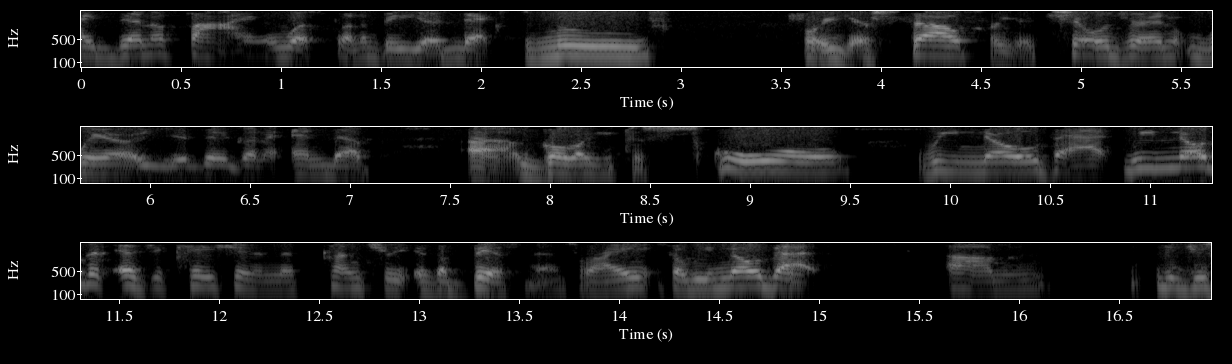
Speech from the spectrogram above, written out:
identifying what's going to be your next move for yourself, for your children, where they're going to end up uh, going to school. We know that we know that education in this country is a business, right? So we know that um, did you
